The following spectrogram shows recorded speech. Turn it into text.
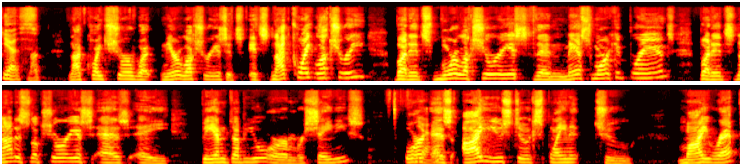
Yes. Not, not quite sure what near luxury is. It's it's not quite luxury, but it's more luxurious than mass market brands. But it's not as luxurious as a BMW or a Mercedes, or yes. as I used to explain it to my rep,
